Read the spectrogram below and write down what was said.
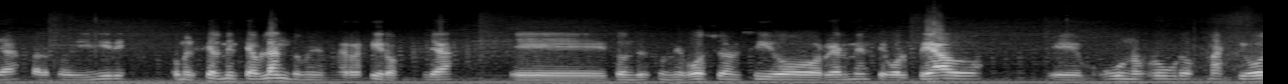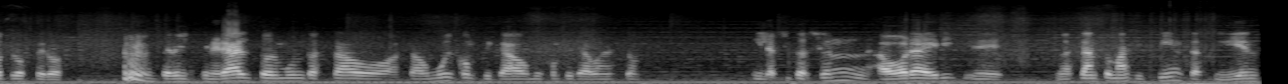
ya, para sobrevivir comercialmente hablando, me, refiero, ya, eh, donde sus negocios han sido realmente golpeados, unos rubros más que otros, pero pero en general todo el mundo ha estado ha estado muy complicado, muy complicado en esto y la situación ahora, Eric, eh, no es tanto más distinta, si bien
